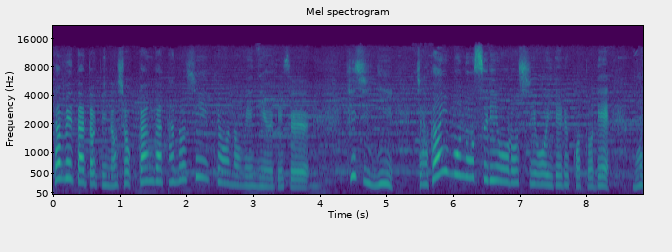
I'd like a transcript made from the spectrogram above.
食べた時の食感が楽しい今日のメニューです、生地にじゃがいものすりおろしを入れることでもっ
